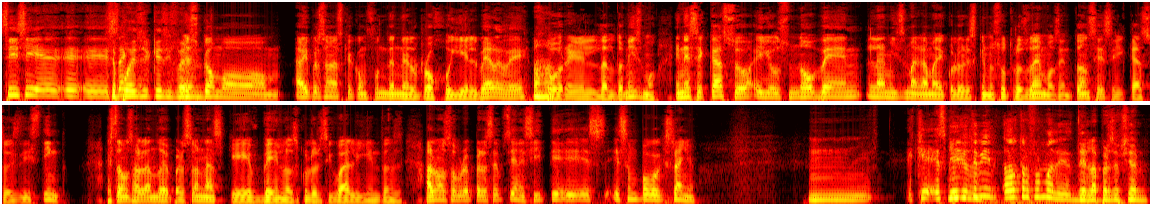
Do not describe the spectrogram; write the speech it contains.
Sí, sí, eh, eh, se exacto. puede decir que es diferente. Es como hay personas que confunden el rojo y el verde Ajá. por el daltonismo. En ese caso, ellos no ven la misma gama de colores que nosotros vemos, entonces el caso es distinto. Estamos hablando de personas que ven los colores igual y entonces hablamos sobre percepciones. Sí, te- es, es un poco extraño. Mm, es que es Y también, otra forma de, de la percepción.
